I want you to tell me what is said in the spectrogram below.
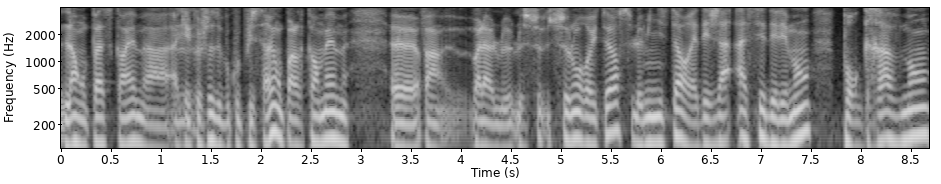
là, on passe quand même à, mm. quelque chose de beaucoup plus sérieux. On parle quand même, euh, enfin voilà, le, selon Reuters, le ministère aurait déjà assez d'éléments pour gravement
